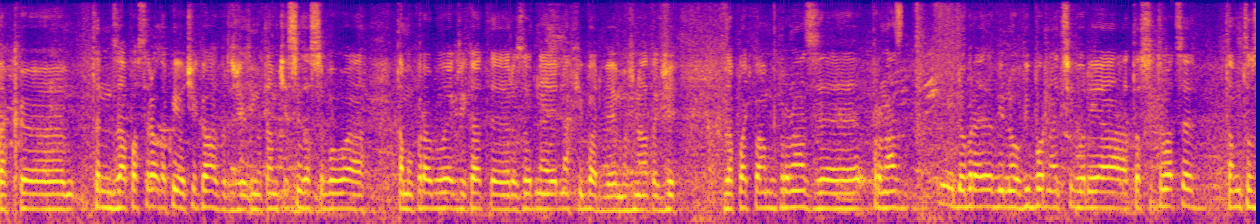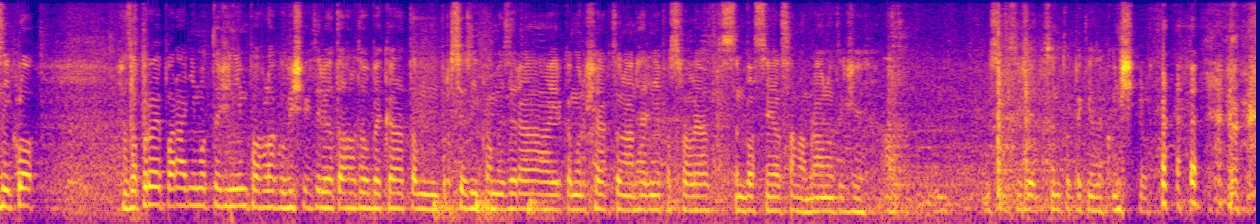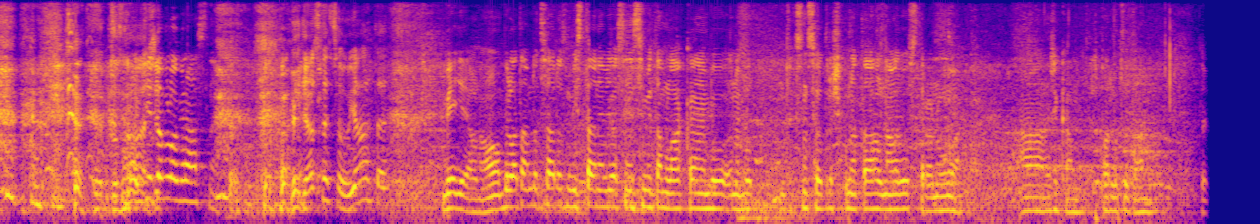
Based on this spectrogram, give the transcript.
tak eh, ten zápas se dal takový očekávat, protože jsme tam těsně za sebou a tam opravdu, jak říkáte, rozhodne jedna chyba, dvě možná, takže zaplať pámu pro nás, eh, pro nás dobré, no, výborné tři body a, a ta situace, tam to vzniklo za prvé parádním odtažením Pavla Kubiše, který dotáhl toho beka, tam prostě vznikla mezera a Jirka Moršák to nádherně poslal, já jsem vlastně jel sám na bránu, takže a myslím si, že jsem to pěkně zakončil. To znamená, takže že to bylo krásné. věděl jste, co uděláte? Věděl, no, byla tam docela dost místa, nevěděl jsem, jestli mi tam láká, nebo, nebo tak jsem se ho trošku natáhl na levou stranu a, a říkám, spadlo to tam.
